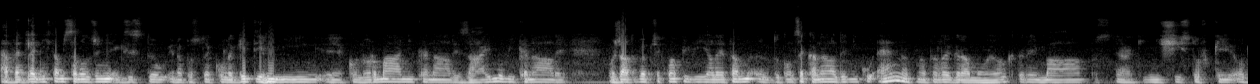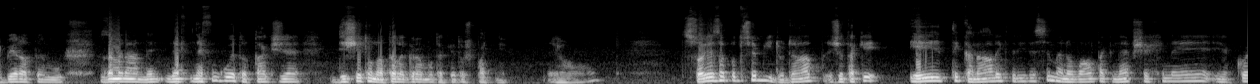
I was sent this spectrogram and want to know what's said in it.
a vedle nich tam samozřejmě existují i naprosto jako legitimní, jako normální kanály, zájmový kanály. Možná to bude překvapivý, ale je tam dokonce kanál deníku N na Telegramu, jo, který má prostě nějaký nižší stovky odběratelů. To znamená, ne, ne, nefunguje to tak, že když je to na Telegramu, tak je to špatně. Jo. Co je zapotřebí dodat, že taky i ty kanály, které ty si jmenoval, tak ne všechny, jako,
